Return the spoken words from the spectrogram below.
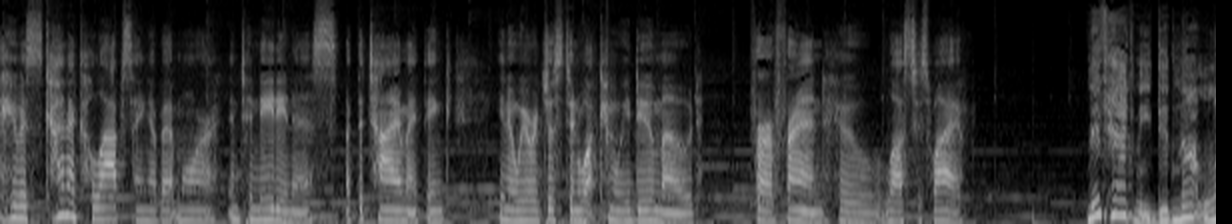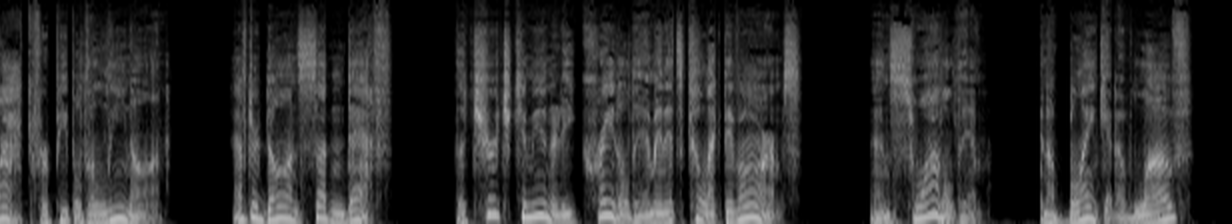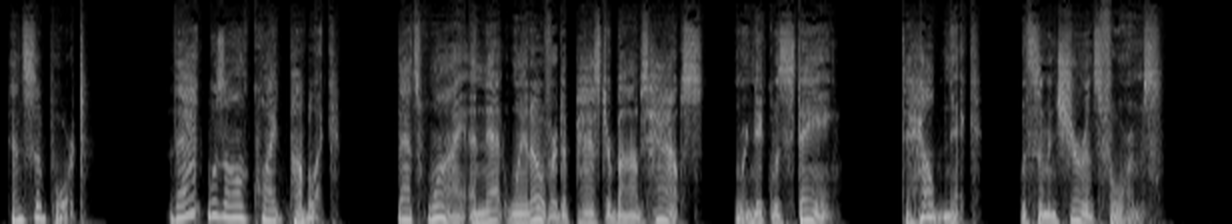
He was kind of collapsing a bit more into neediness. At the time, I think, you know, we were just in what can we do mode for a friend who lost his wife. Nick Hackney did not lack for people to lean on. After Dawn's sudden death, the church community cradled him in its collective arms and swaddled him in a blanket of love and support. That was all quite public. That's why Annette went over to Pastor Bob's house, where Nick was staying, to help Nick with some insurance forms.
